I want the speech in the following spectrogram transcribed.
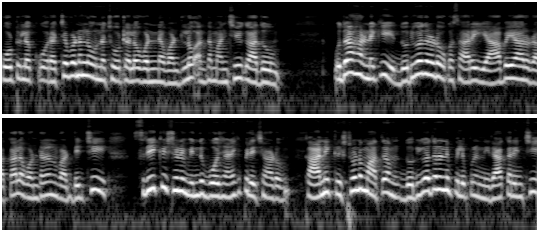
కోర్టులకు రచ్చబండలో ఉన్న చోట్లలో వండిన వంటలు అంత మంచివి కాదు. ఉదాహరణకి దుర్యోధనుడు ఒకసారి యాభై ఆరు రకాల వంటలను వడ్డించి శ్రీకృష్ణుని విందు భోజనానికి పిలిచాడు. కానీ కృష్ణుడు మాత్రం దుర్యోధనుని పిలుపుని నిరాకరించి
